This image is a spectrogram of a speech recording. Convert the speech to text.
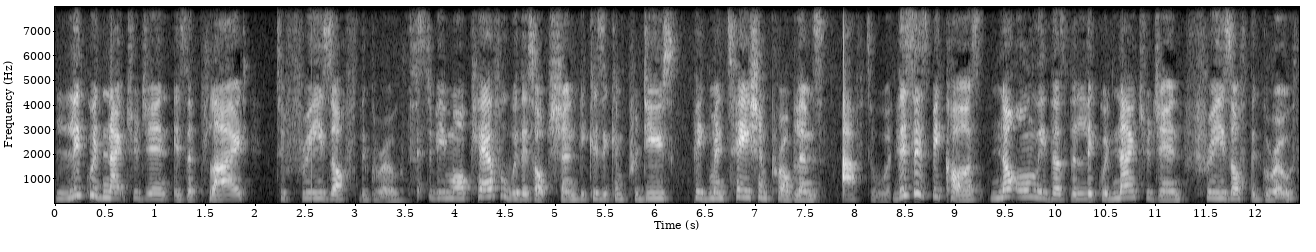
liquid nitrogen is applied to freeze off the growth. To be more careful with this option because it can produce pigmentation problems afterward. This is because not only does the liquid nitrogen freeze off the growth,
